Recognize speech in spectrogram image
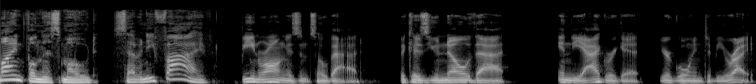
Mindfulness Mode 75. Being wrong isn't so bad because you know that in the aggregate, you're going to be right.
